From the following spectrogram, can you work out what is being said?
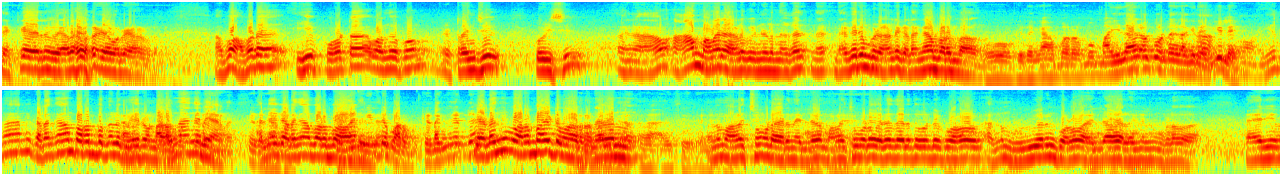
തെക്കേ അതിന് വേറെ പറയാ പറയാറുള്ളത്. അപ്പോൾ അവിടെ ഈ കോട്ട വന്നപ്പം ട്രെഞ്ച് ഒഴിച്ച് ആ ആ മണലാണ് പിന്നീട് നഗരുമ്പോഴാണ് കിടങ്ങാൻ പറമ്പാകുന്നത് ഓ കിടങ്ങാമ്പറമ്പ് മൈതാനമൊക്കെ ഉണ്ടായത് അങ്ങനെ ആയിരിക്കില്ലേ ഇതാണ് കിടങ്ങാൻ പറമ്പ് എന്നുള്ള പേരുണ്ടാകുന്നത് അങ്ങനെയാണ്. അല്ലെങ്കിൽ കിടങ്ങാൻ പറമ്പ് ആകത്തില്ല കിടങ്ങിന്റെ പറമ്പ്. കിടങ്ങിന്റെ? കിടങ്ങ് പറമ്പായിട്ട് മാറും ആ, അന്ന് മണച്ചുകൂടായിരുന്നു എല്ലാം മണച്ചുകൂടെ ഓരോ തരത്തിൽ കൊണ്ട് കുളവ്. അന്ന് മുഴുവനും കുളവാണ് എല്ലാ തലങ്ങളിലും കുളവാണ് കാര്യം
